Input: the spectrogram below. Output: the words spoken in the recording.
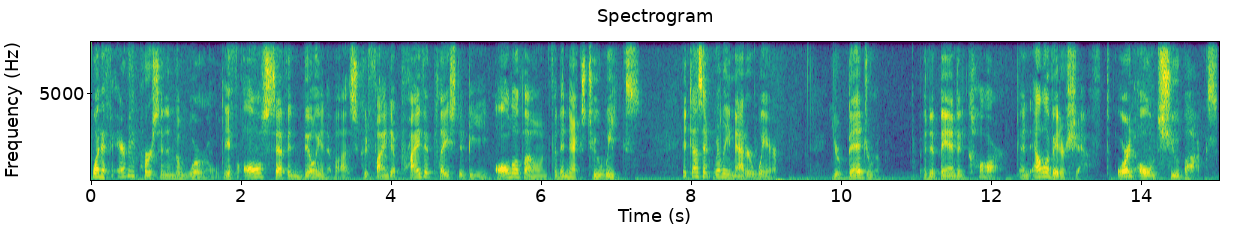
What if every person in the world, if all 7 billion of us, could find a private place to be all alone for the next two weeks? It doesn't really matter where. Your bedroom, an abandoned car, an elevator shaft, or an old shoebox.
